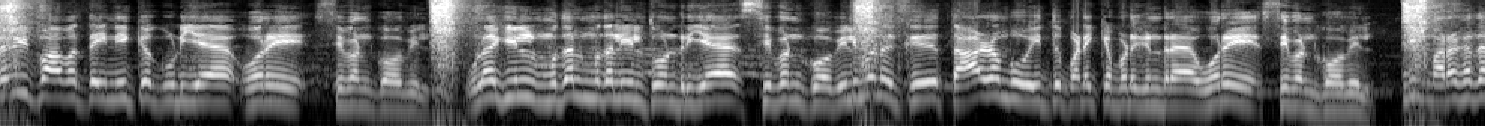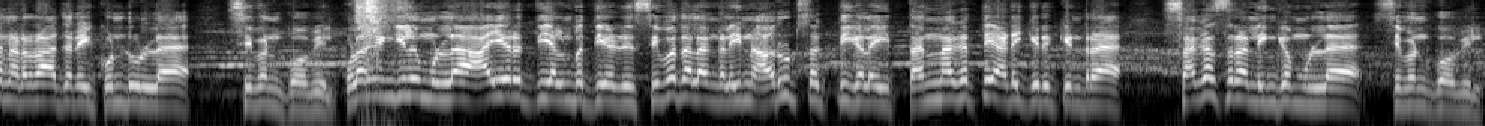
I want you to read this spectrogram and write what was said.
பிறவி பாவத்தை நீக்கக்கூடிய ஒரே சிவன் கோவில். உலகில் முதல் முதலில் தோன்றிய சிவன் கோவில் இவனுக்கு தாழம்பு வைத்து படைக்கப்படுகின்ற ஒரே சிவன் கோவில். மரகத நடராஜரை கொண்டுள்ள சிவன் கோவில். உலகெங்கிலும் உள்ள ஆயிரத்தி எண்பத்தி ஏழு சிவதலங்களின் அருட்சக்திகளை தன்னகத்தே அடக்கியிருக்கின்ற சகசரலிங்கம் உள்ள சிவன் கோவில்.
